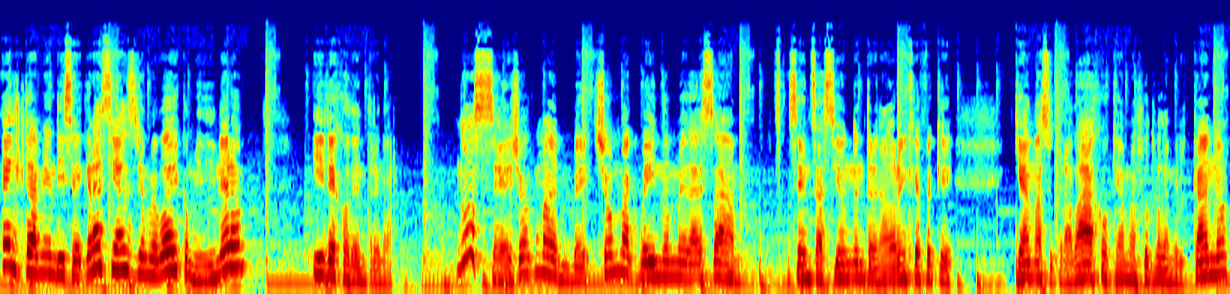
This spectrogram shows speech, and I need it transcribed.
Él también dice, gracias, yo me voy con mi dinero y dejo de entrenar. No sé, Sean McVay, no me da esa sensación de entrenador en jefe que, que ama su trabajo, que ama el fútbol americano.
